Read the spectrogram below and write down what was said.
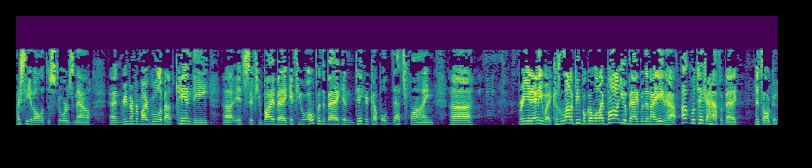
I see it all at the stores now. And remember my rule about candy. Uh, it's if you buy a bag, if you open the bag and take a couple, that's fine. Uh, bring it anyway. Cause a lot of people go, well I bought you a bag, but then I ate half. Oh, we'll take a half a bag. It's all good.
